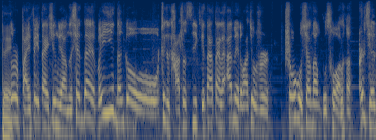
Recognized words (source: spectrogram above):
对，都是百废待兴的样子。现在唯一能够这个卡车司机给大家带来安慰的话，就是收入相当不错了，而且。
